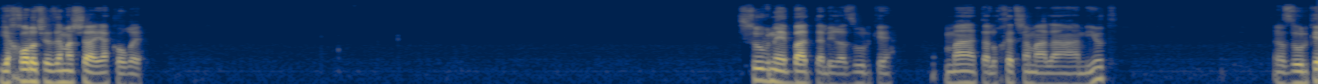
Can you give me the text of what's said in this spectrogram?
יכול להיות שזה מה שהיה קורה. שוב נאבדת לי, רזולקה. מה, אתה לוחץ שם על המיוט? רזולקה?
